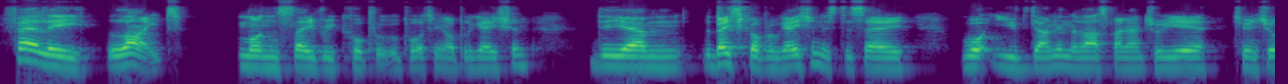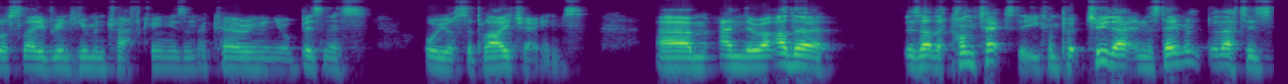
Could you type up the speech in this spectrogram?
fairly light modern slavery corporate reporting obligation. The um, the basic obligation is to say what you've done in the last financial year to ensure slavery and human trafficking isn't occurring in your business or your supply chains. Um, and there are other there's other context that you can put to that in the statement, but that is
